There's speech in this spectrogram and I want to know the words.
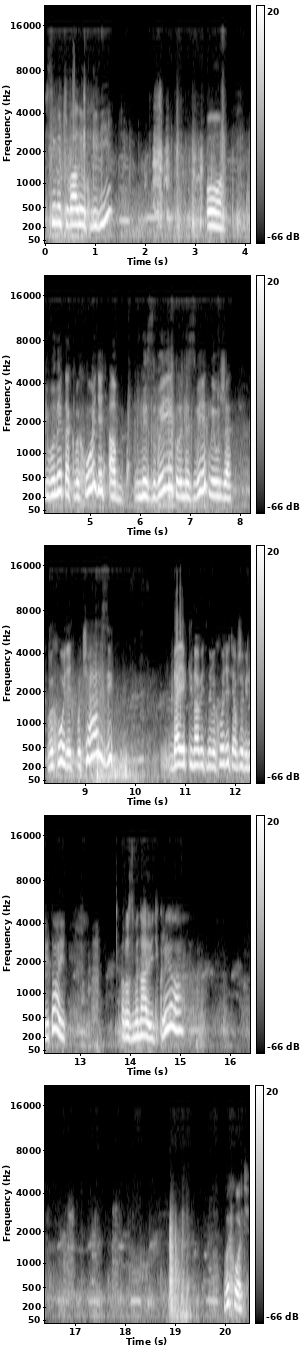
всі ночували у хліві. О, і вони так виходять, а не звикли, не звикли вже. Виходять по черзі. Деякі навіть не виходять, а вже вилітають, розминають крила. Виходь.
